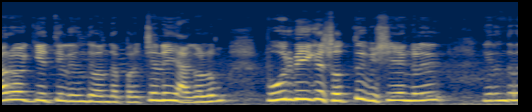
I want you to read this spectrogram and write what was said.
ஆரோக்கியத்தில் இருந்து வந்த பிரச்சனை அகலும். பூர்வீக சொத்து விஷயங்களில் இருந்து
